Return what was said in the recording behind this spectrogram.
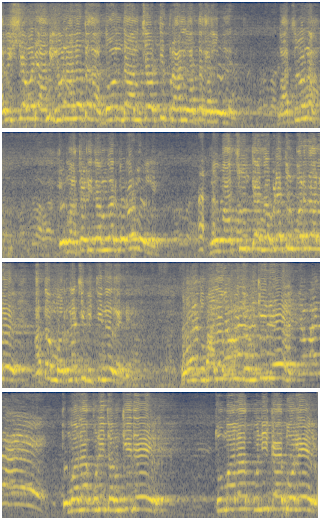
आयुष्यामध्ये आम्ही घेऊन आलो होतो का? दोनदा आमच्यावरती प्राणघातक हल्ले झाले. वाचलो ना? हे माथाडी कामगार बरोबर बोलले. मी वाचून त्या जबड्यातून परत आलोय. आता मरणाची भीती नाही राहिली. तुम्हाला कोणी धमकी नाही. तुम्हाला कुणी धमकी देईल? तुम्हाला कुणी काय बोलेल?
